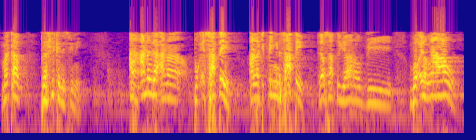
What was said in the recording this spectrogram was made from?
Maka perhatikan di sini. Ah, anak enggak anak pokoknya sate, anak lagi pingin sate. Yang satu ya Robi, mbok yang ngalau.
